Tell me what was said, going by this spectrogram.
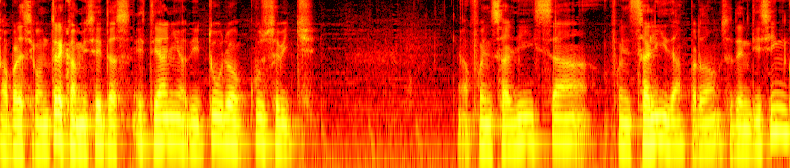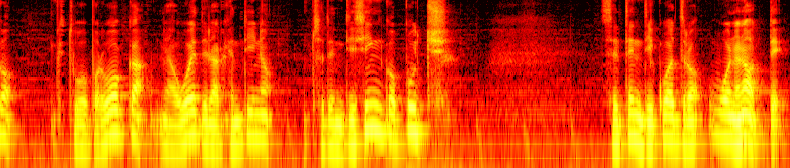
Aparece con tres camisetas este año. Dituro Kusevich. Fue en salida, fue en salida, perdón, 75. Estuvo por Boca. Miahuet, el argentino. 75. Puch. 74. Buenanote.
